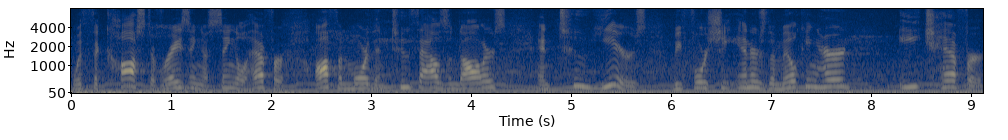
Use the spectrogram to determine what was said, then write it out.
With the cost of raising a single heifer often more than $2,000 and two years before she enters the milking herd, each heifer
